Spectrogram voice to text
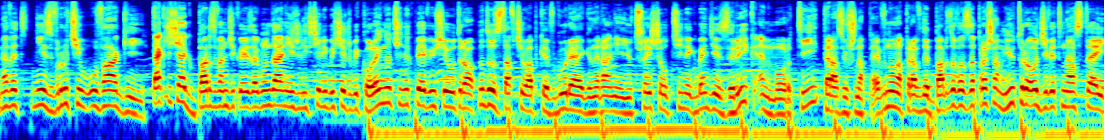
nawet nie zwrócił uwagi. Tak czy siak, bardzo wam dziękuję za oglądanie. Jeżeli chcielibyście, żeby kolejny odcinek pojawił się jutro, no to zostawcie łapkę w górę. Generalnie jutrzejszy odcinek będzie z Rick and Morty. Teraz już na pewno, naprawdę bardzo was zapraszam. Jutro o 19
